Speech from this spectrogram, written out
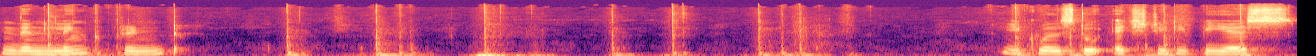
then link print equals to https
